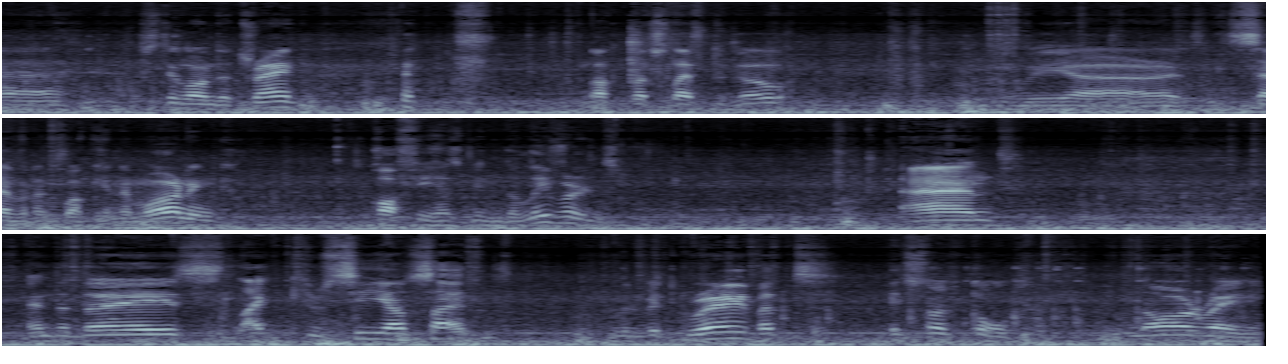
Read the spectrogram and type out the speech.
Uh, still on the train. Not much left to go. We are at 7 o'clock in the morning. Coffee has been delivered. And and the day is like you see outside a little bit gray but it's not cold nor rainy.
